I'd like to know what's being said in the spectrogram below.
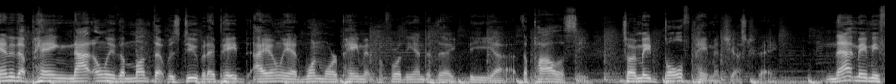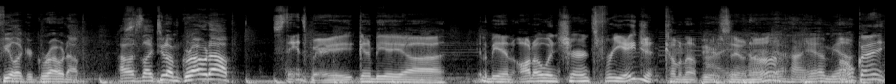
ended up paying not only the month that was due, but I paid I only had one more payment before the end of the the uh, the policy. So I made both payments yesterday. And that made me feel like a grown up. I was like, dude, I'm grown up. Stansbury gonna be a uh, gonna be an auto insurance free agent coming up here soon, huh? Yeah, I am, yeah. Okay.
